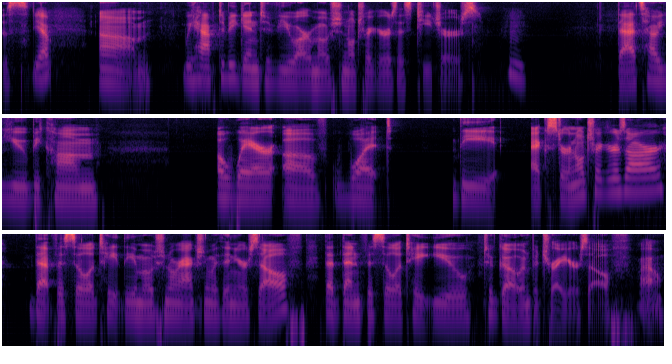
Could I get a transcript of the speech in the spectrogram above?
is. yep Um, we have to begin to view our emotional triggers as teachers. Hmm. That's how you become aware of what the external triggers are that facilitate the emotional reaction within yourself, that then facilitate you to go and betray yourself. wow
